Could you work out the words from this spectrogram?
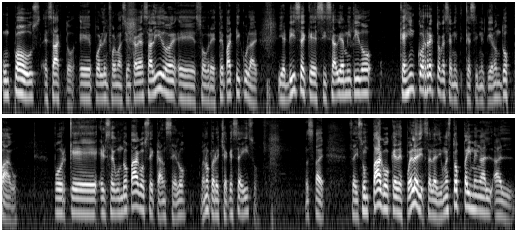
un post, exacto, eh, por la información que había salido eh, sobre este particular. Y él dice que si se había emitido, que es incorrecto que se, que se emitieron dos pagos, porque el segundo pago se canceló. Bueno, pero el cheque se hizo. O sea, se hizo un pago que después le se le dio un stop payment al, al,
